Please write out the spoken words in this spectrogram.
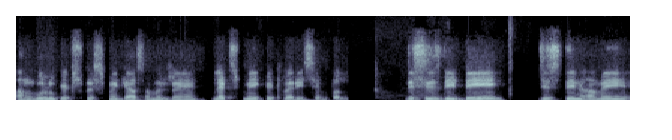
हम गोलुक एक्सप्रेस में क्या समझ रहे हैं? Let's make it very simple this is the day जिस दिन हमें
